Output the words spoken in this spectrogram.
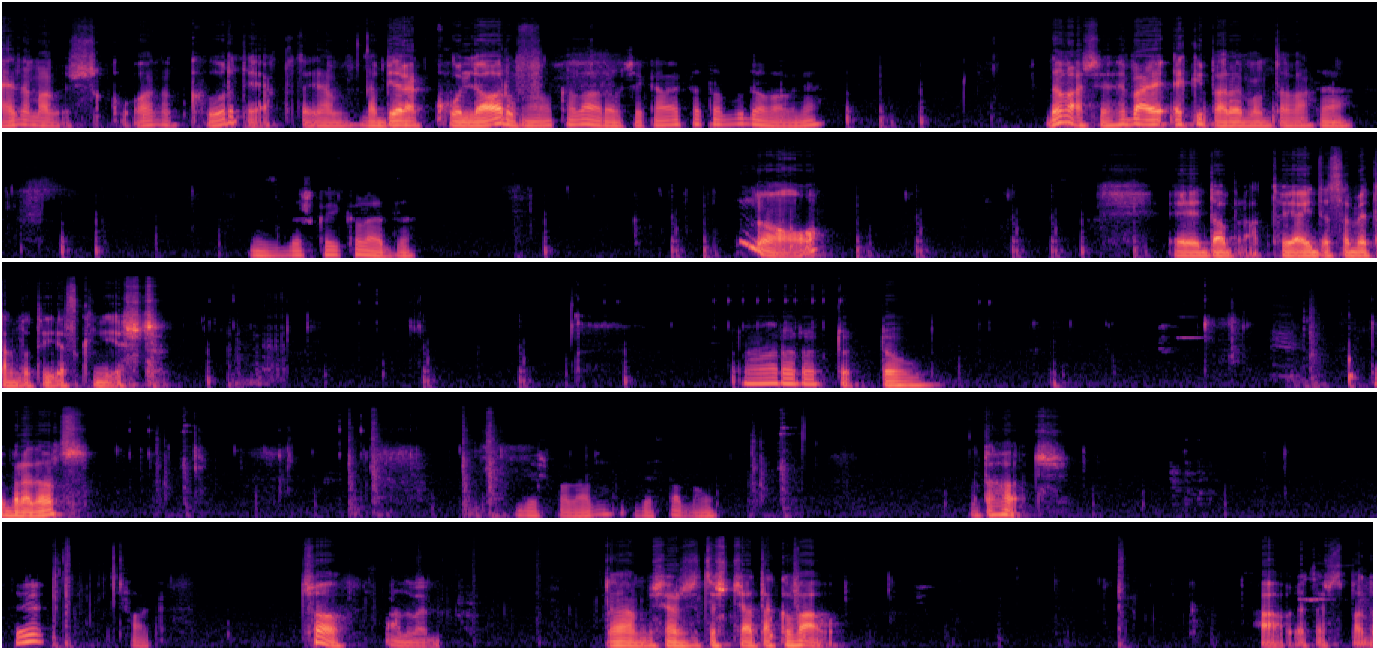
E, no mamy szkło, no kurde, jak tutaj nam nabiera kolorów. No, kolorów. Ciekawe kto to budował, nie? No właśnie, chyba ekipa remontowa. Tak. Zbyszko i koledzy. No. Y, dobra, to ja idę sobie tam do tej jaskini jeszcze. Dobranoc. Gdzieś polazł? Idę z tobą. No to chodź. Ty? Fuck. Co? Padłem. A, myślałem, że coś cię atakowało. A, ja też spadłem.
